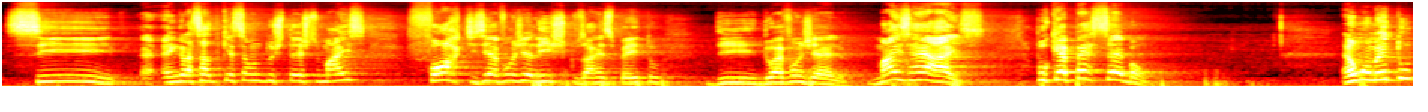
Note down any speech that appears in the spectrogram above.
se é, é, engraçado que esse é um dos textos mais fortes e evangelísticos a respeito de, do evangelho, mais reais. Porque percebam, é um momento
